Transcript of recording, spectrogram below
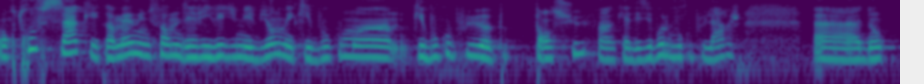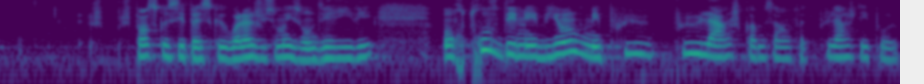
on retrouve ça qui est quand même une forme dérivée du mébyong, mais qui est beaucoup moins, qui est beaucoup plus pensu, enfin qui a des épaules beaucoup plus larges. donc je pense que c'est parce que voilà justement ils ont dérivé. On retrouve des mébyong mais plus plus larges comme ça en fait, plus larges d'épaules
